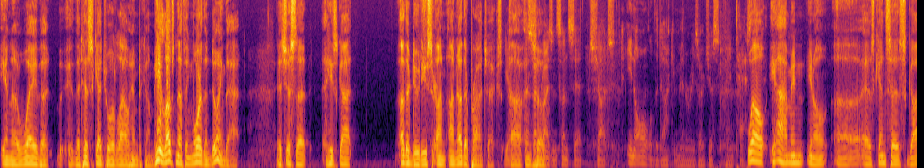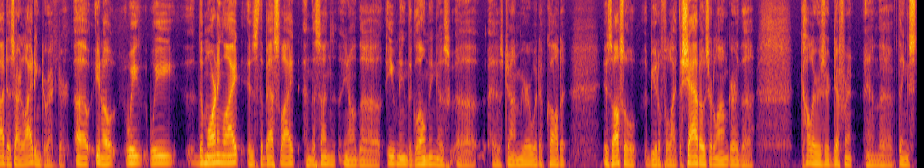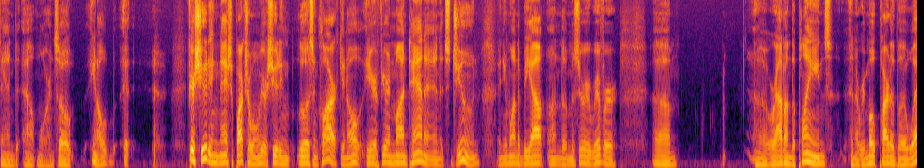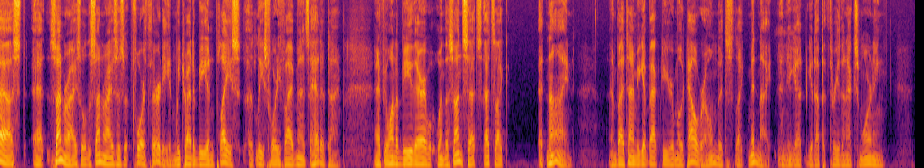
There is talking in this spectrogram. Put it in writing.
in a way that that his schedule would allow him to come. He loves nothing more than doing that. It's just that he's got other duties on, on other projects, yeah, uh, and so sunrise and sunset shots in all of the documentaries are just fantastic. well, yeah. I mean, you know, uh, as Ken says, God is our lighting director. Uh, you know, we we the morning light is the best light, and the sun, you know, the evening, the gloaming, as uh, as John Muir would have called it, is also a beautiful light. The shadows are longer, the colors are different, and the things stand out more. And so, you know, it, if you're shooting national parks, or when we were shooting Lewis and Clark, you know, if you're in Montana and it's June and you want to be out on the Missouri River um, uh, or out on the plains in a remote part of the West at sunrise, well, the sunrise is at 4:30, and we try to be in place at least 45 minutes ahead of time. And if you want to be there when the sun sets, that's like at nine. And by the time you get back to your motel room, it's like midnight, and you got to get up at three the next morning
